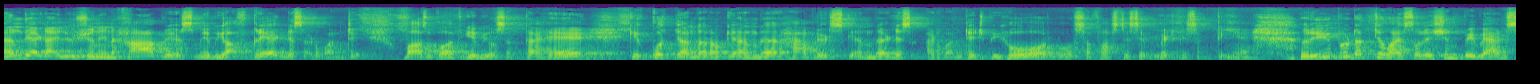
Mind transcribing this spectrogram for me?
And their dilution in half rates may be of great disadvantage बाज़ात ये भी हो सकता है कि कुछ जानवरों के अंदर हाइब्रिड्स के अंदर डिसएडवांटेज भी हो और वो सफास्ती से मिट भी सकती हैं। Reproductive isolation prevents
